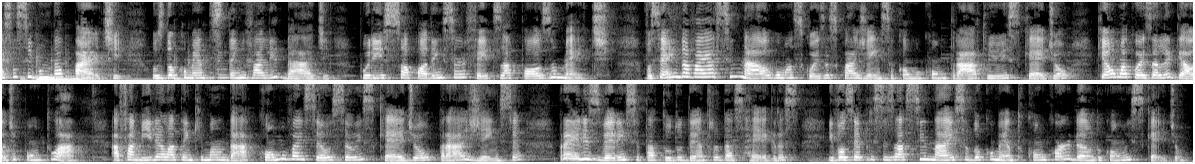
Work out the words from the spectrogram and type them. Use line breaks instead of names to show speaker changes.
nessa segunda parte, os documentos têm validade, por isso só podem ser feitos após o match. Você ainda vai assinar algumas coisas com a agência, como o contrato e o schedule, que é uma coisa legal de pontuar. A família ela tem que mandar como vai ser o seu schedule para a agência, para eles verem se está tudo dentro das regras, e você precisa assinar esse documento concordando com o schedule.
